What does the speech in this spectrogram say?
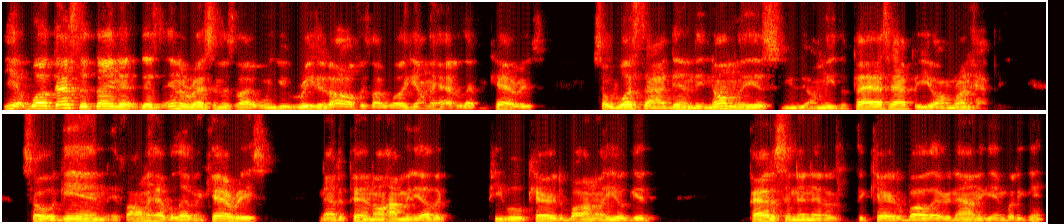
Yeah, well, that's the thing that, that's interesting. Is like when you read it off, it's like, well, he only had 11 carries. So what's the identity? Normally, it's you. I'm either pass happy or I'm run happy. So again, if I only have 11 carries, now depending on how many other people who carry the ball, I know he'll get Patterson in there to, carry the ball every now and again. But again,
